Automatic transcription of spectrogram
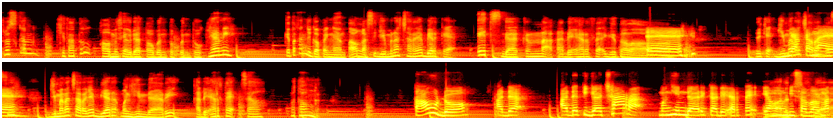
terus kan kita tuh kalau misalnya udah tahu bentuk-bentuknya nih, kita kan juga pengen tahu nggak sih gimana caranya biar kayak AIDS gak kena KDRT gitu loh. Eh. Jadi kayak gimana caranya ya? sih? Gimana caranya biar menghindari KDRT, Sel? Lo tau nggak? Tahu dong. Ada ada tiga cara menghindari KDRT oh, yang bisa tiga. banget.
